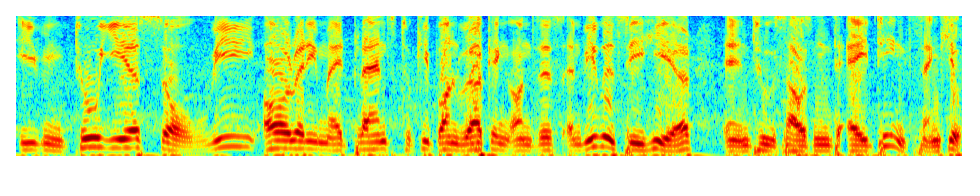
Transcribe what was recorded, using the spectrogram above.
even two years. So we already made plans to keep on working on this and we will see here in 2018. Thank you.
